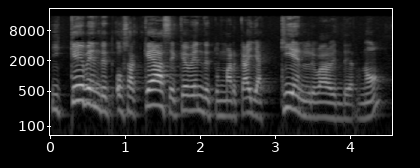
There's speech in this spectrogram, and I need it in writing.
y qué vende, o sea, qué hace, qué vende tu marca y a quién le va a vender, ¿no?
